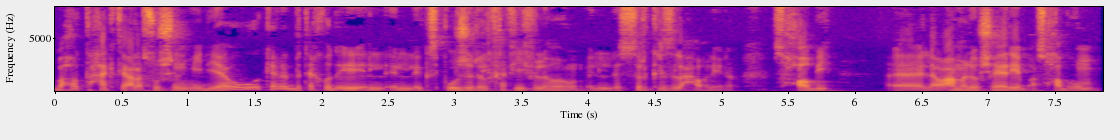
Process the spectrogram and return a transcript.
بحط حاجتي على ال social media وكانت بتاخد إيه ال exposure الخفيف اللي هو ال circles اللي حوالينا. صحابي آه، لو عملوا share يبقى أصحابهم.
